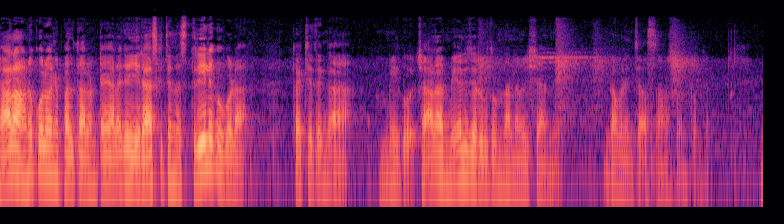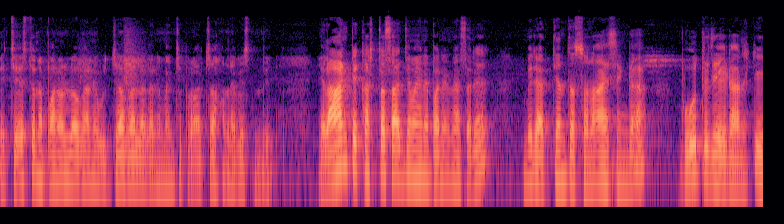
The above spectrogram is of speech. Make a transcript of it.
చాలా అనుకూలమైన ఫలితాలు ఉంటాయి. అలాగే ఈ రాశికి చెందిన స్త్రీలకు కూడా ఖచ్చితంగా మీకు చాలా మేలు జరుగుతుందన్న విషయాన్ని గమనించాల్సిన అవసరం ఉంటుంది. మీరు చేస్తున్న పనుల్లో కానీ ఉద్యోగాల్లో కానీ మంచి ప్రోత్సాహం లభిస్తుంది. ఎలాంటి కష్టసాధ్యమైన పనైనా సరే మీరు అత్యంత సునాయాసంగా పూర్తి చేయడానికి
